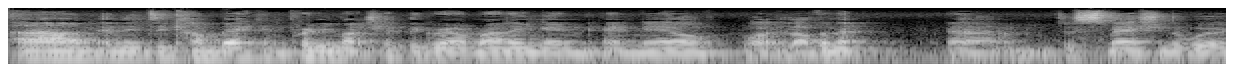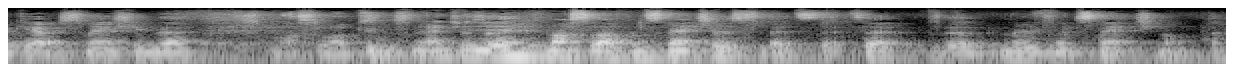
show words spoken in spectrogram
Um, and then to come back and pretty much hit the ground running and, and now like loving it, um, just smashing the workout, smashing the muscle ups and snatches. eh? yeah muscle up and snatches. That's that's it. The movement snatch, not the.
